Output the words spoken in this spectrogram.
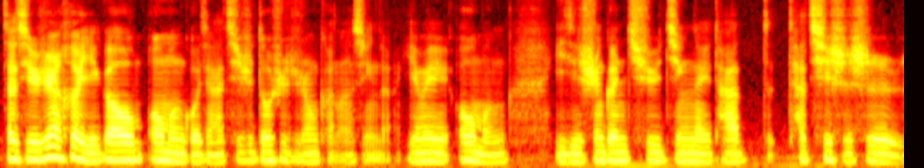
再去任何一个欧欧盟国家，其实都是这种可能性的。因为欧盟以及申根区境内，它它其实是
